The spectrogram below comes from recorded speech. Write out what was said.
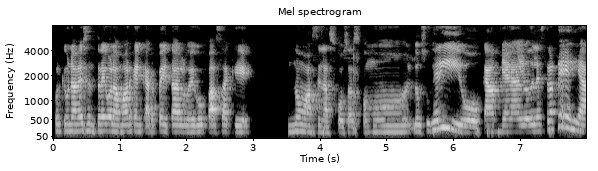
porque una vez entrego la marca en carpeta, luego pasa que no hacen las cosas como lo sugerí o cambian algo de la estrategia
